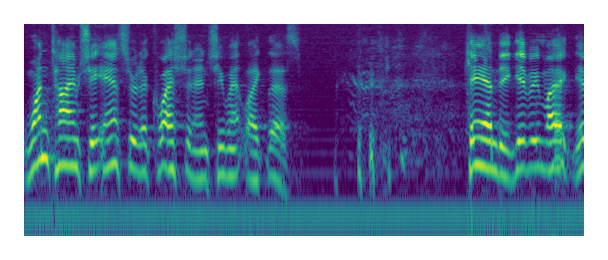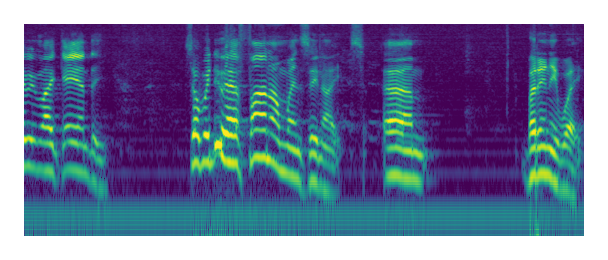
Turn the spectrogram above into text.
One time she answered a question and she went like this Candy, give me, my, give me my candy. So we do have fun on Wednesday nights. Um, but anyway,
